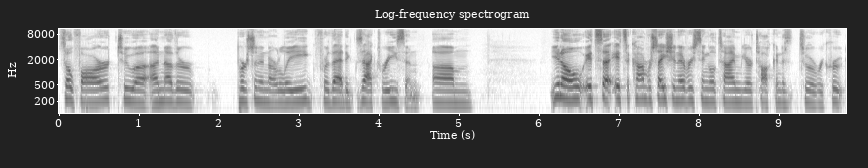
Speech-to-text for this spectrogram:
so far to uh, another person in our league for that exact reason. Um, you know, it's a it's a conversation every single time you're talking to, to a recruit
